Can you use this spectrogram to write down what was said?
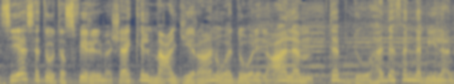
سياسة تصفير المشاكل مع الجيران ودول العالم تبدو هدفا نبيلا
